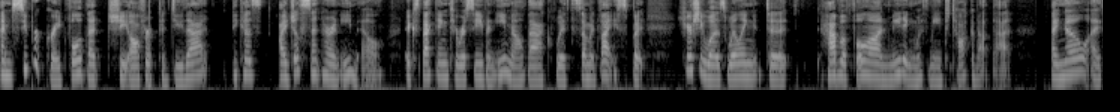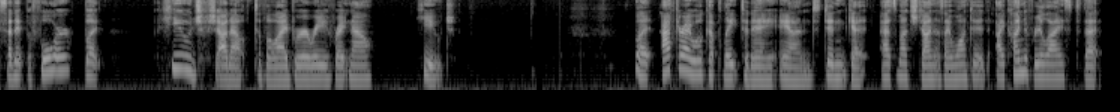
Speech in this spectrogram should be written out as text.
I'm super grateful that she offered to do that because I just sent her an email expecting to receive an email back with some advice, but here she was willing to have a full on meeting with me to talk about that. I know I said it before, but huge shout out to the library right now. Huge. But after I woke up late today and didn't get as much done as I wanted, I kind of realized that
